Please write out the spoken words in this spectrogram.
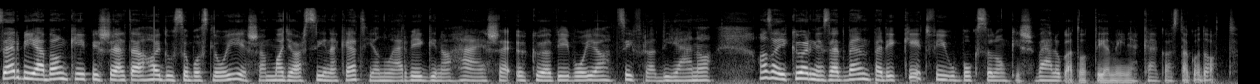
Szerbiában képviselte a hajdúszoboszlói és a magyar színeket január végén a HSE ökölvívója Cifra Diana. Hazai környezetben pedig két fiú boxolónk is válogatott élményekkel gazdagodott.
